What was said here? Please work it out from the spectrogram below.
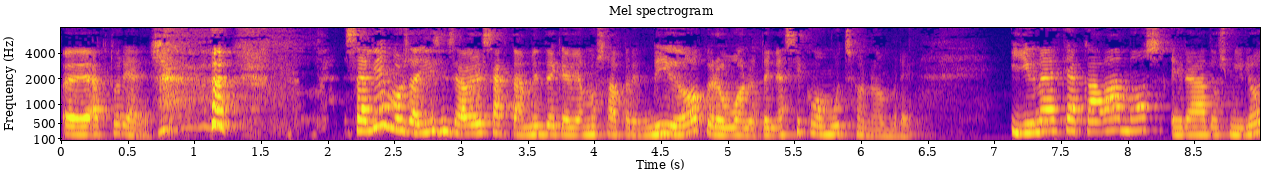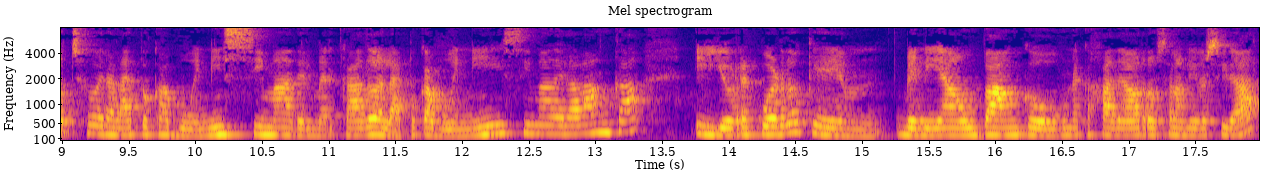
Eh, actuariales. Salíamos de allí sin saber exactamente qué habíamos aprendido, pero bueno, tenía así como mucho nombre. Y una vez que acabamos, era 2008, era la época buenísima del mercado, la época buenísima de la banca, y yo recuerdo que mm, venía un banco, una caja de ahorros a la universidad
